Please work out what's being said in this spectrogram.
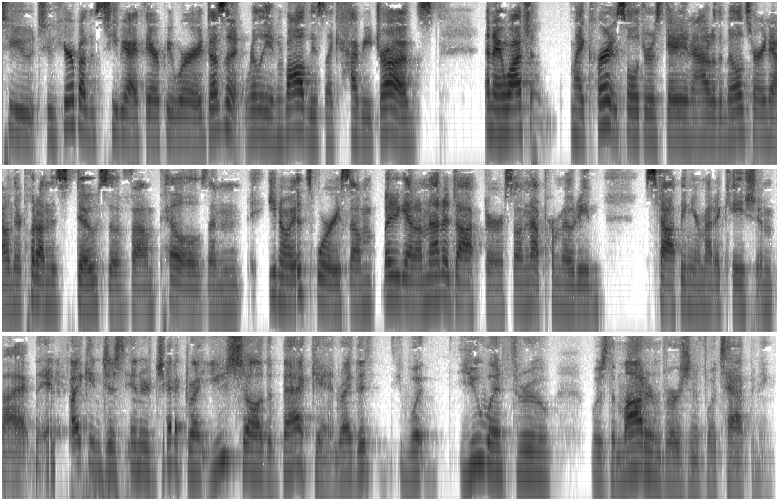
to to hear about this TBI therapy where it doesn't really involve these like heavy drugs. And I watch my current soldiers getting out of the military now and they're put on this dose of um, pills. And you know it's worrisome. But again i'm not a doctor so i'm not promoting stopping your medication but and if i can just interject right you saw the back end right? This, what you went through was the modern version of what's happening.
